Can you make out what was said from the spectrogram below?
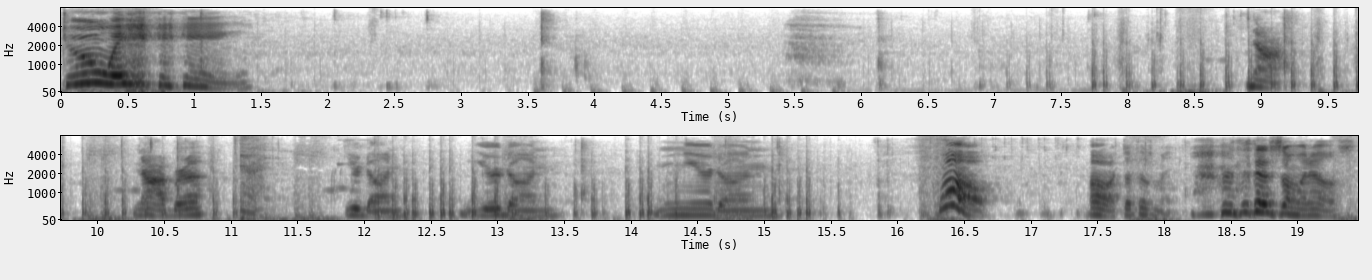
doing? Nah. Nah, bruh. You're done. You're done. You're done. Whoa! Oh, I thought that was my... I thought that was someone else.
